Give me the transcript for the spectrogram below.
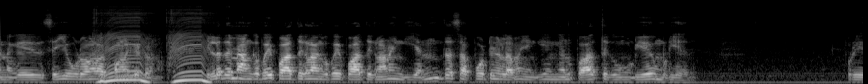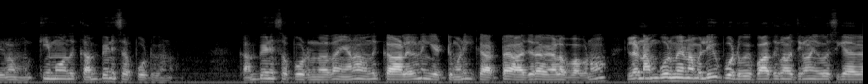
எனக்கு இது செய்ய விடுவாங்களா இருப்பாங்க கேட்கணும். இல்லை தம்பி அங்கே போய் பார்த்துக்கலாம் அங்கே போய் பார்த்துக்கலாம்னா இங்கே எந்த சப்போர்ட்டும் இல்லாமல் எங்கேயும் இங்கே வந்து பார்த்துக்க முடியவே முடியாது. புரியுதுங்களா? முக்கியமாக வந்து கம்பெனி சப்போர்ட் வேணும். கம்பெனி சப்போர்ட் இருந்தால் தான் ஏன்னா வந்து காலையில் நீங்கள் எட்டு மணிக்கு கரெக்டாக ஆஜராக வேலை பார்க்கணும். இல்லை நம்ம ஊருமே நம்ம லீவ் போட்டு போய் பார்த்துக்கலாம் வச்சுக்கலாம் யோசிக்காத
